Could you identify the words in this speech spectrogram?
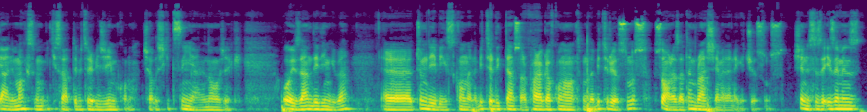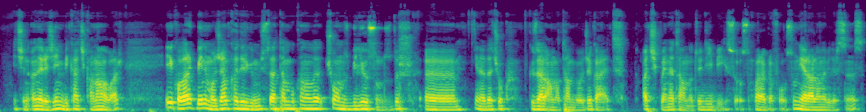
yani maksimum 2 saatte bitirebileceğim konu. Çalış gitsin yani ne olacak. O yüzden dediğim gibi e, tüm dil bilgisi konularını bitirdikten sonra paragraf konu anlatımını da bitiriyorsunuz. Sonra zaten branş işlemelerine geçiyorsunuz. Şimdi size izlemeniz için önereceğim birkaç kanal var. İlk olarak benim hocam Kadir Gümüş. Zaten bu kanalı çoğunuz biliyorsunuzdur. Ee, yine de çok güzel anlatan bir hoca. Gayet açık ve net anlatıyor. Dil bilgisi olsun, paragraf olsun yararlanabilirsiniz.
